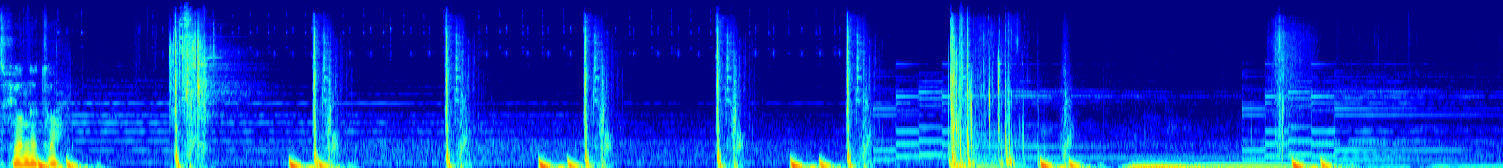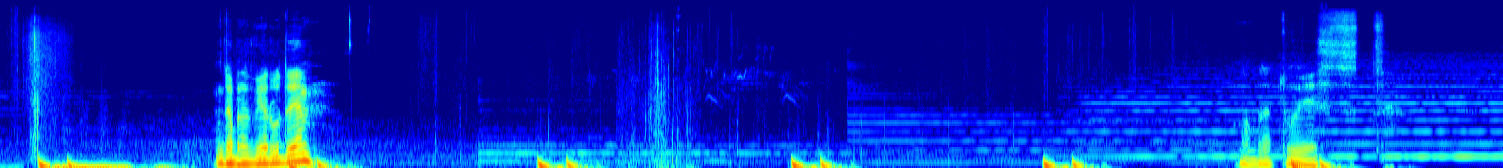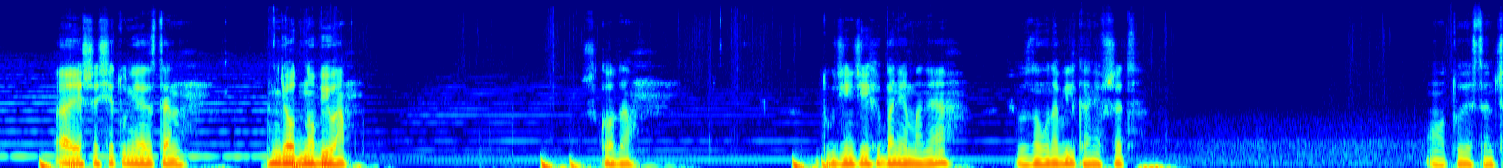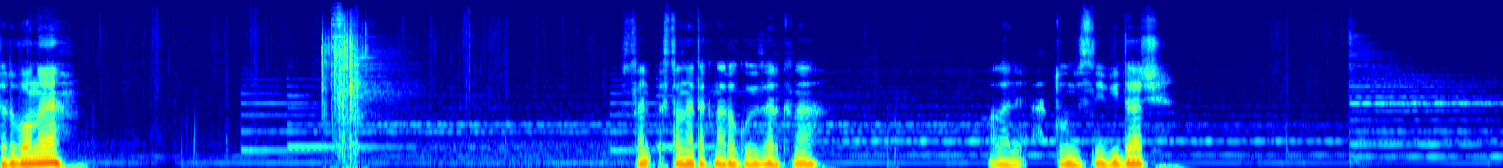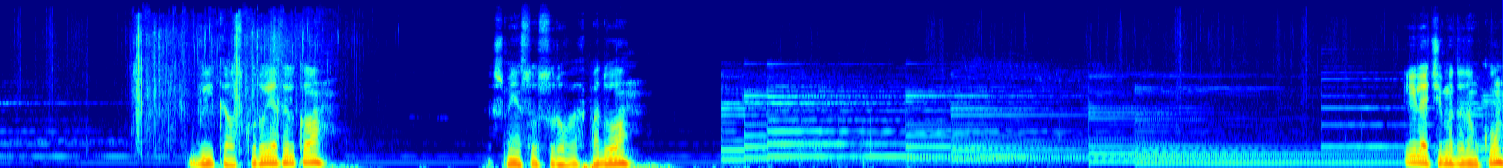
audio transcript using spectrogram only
załatwione to. Dobra, dwie rudy. Dobra, tu jest E, jeszcze się tu nie ten. Nie odnowiła. Szkoda. Tu gdzie indziej chyba nie ma, nie? Żeby znowu na wilka nie wszedł. O, tu jest ten czerwony. Stanę tak na rogu i zerknę. Ale nie, tu nic nie widać. Wilka odkuruję tylko. Już mięso surowe wpadło. I lecimy do domku.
